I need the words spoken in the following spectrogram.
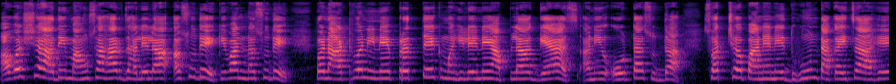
अवश्य आधी मांसाहार झालेला असू दे किंवा नसू दे पण आठवणीने प्रत्येक महिलेने आपला गॅस आणि ओटासुद्धा स्वच्छ पाण्याने धुवून टाकायचा आहे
